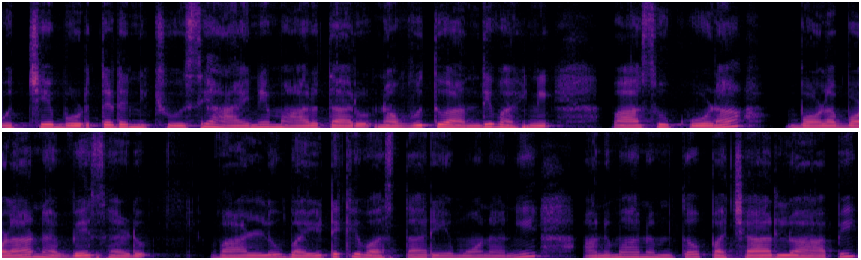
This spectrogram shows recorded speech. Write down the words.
వచ్చే బుడతడిని చూసి ఆయనే మారుతారు నవ్వుతూ అంది వహిని. వాసు కూడా బొళబొళ నవ్వేశాడు. వాళ్ళు బయటికి వస్తారేమోనని అనుమానంతో పచార్లు ఆపి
